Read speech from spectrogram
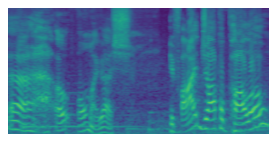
Ah, oh, oh my gosh. If I drop Apollo,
